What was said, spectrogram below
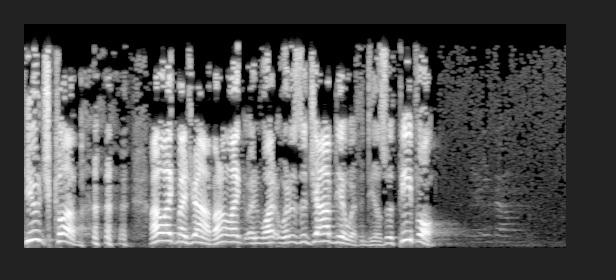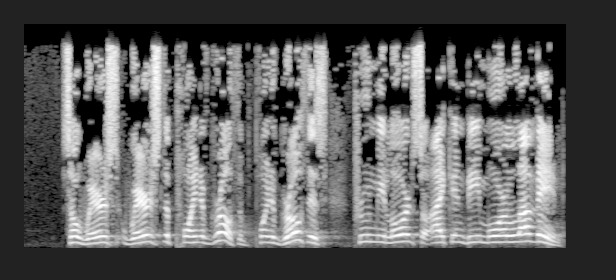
Huge club. I don't like my job. I don't like, and what, what does the job deal with? It deals with people. So where's, where's the point of growth? The point of growth is prune me, Lord, so I can be more loving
